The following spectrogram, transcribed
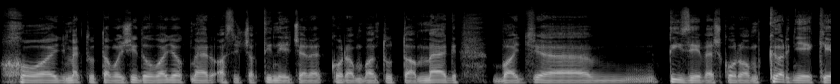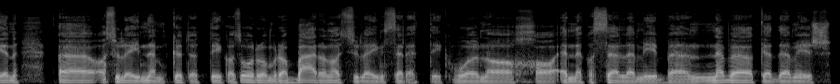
hogy megtudtam, hogy zsidó vagyok, mert azt is csak tinédzser koromban tudtam meg, vagy tíz éves korom környékén uh, a szüleim nem kötötték az orromra, bár a nagyszüleim szerették volna, ha ennek a szellemében nevelkedem, és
